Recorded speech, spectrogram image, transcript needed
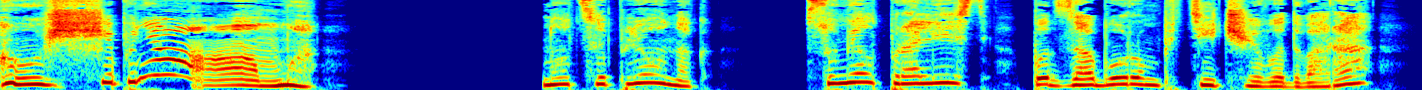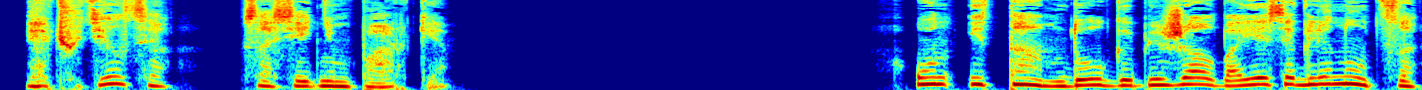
Ущипнем!» Но цыпленок сумел пролезть под забором птичьего двора и очутился в соседнем парке. Он и там долго бежал, боясь оглянуться.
